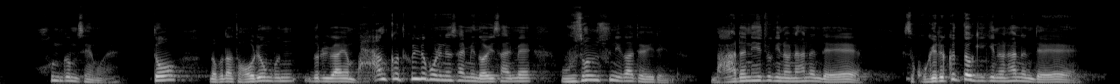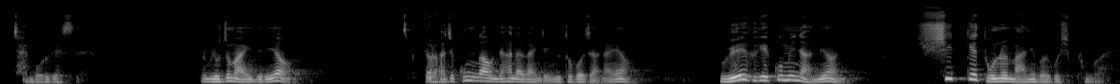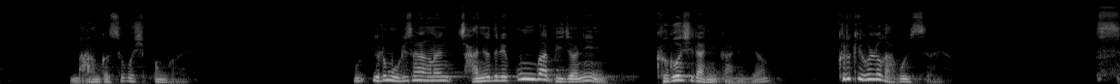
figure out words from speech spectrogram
헌금 생활, 또 너보다 더 어려운 분들을 위하여 마음껏 흘려보내는 삶이 너희 삶의 우선순위가 되어야 된다. 말은 해주기는 하는데 그래서 고개를 끄덕이기는 하는데 잘 모르겠어요. 그럼 요즘 아이들이요. 여러 가지 꿈 가운데 하나가 이제 유튜버잖아요. 왜 그게 꿈이냐면 쉽게 돈을 많이 벌고 싶은 거예요. 마음껏 쓰고 싶은 거예요. 우- 여러분 우리 사랑하는 자녀들의 꿈과 비전이 그것이라니까는요. 그렇게 흘러가고 있어요.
